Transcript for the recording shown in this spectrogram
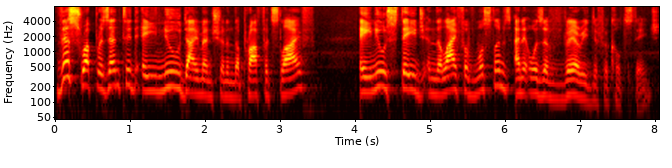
this represented a new dimension in the Prophet's life, a new stage in the life of Muslims, and it was a very difficult stage.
